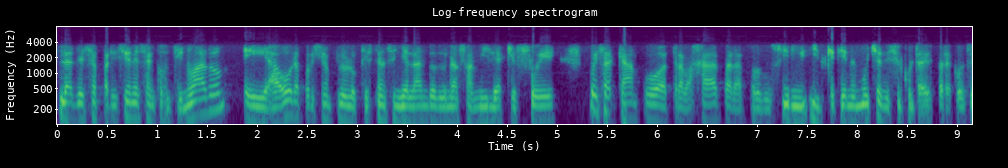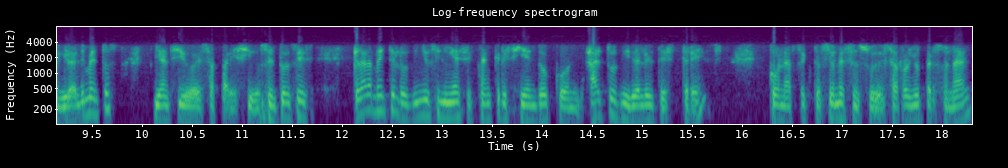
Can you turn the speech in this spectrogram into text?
Las desapariciones han continuado y ahora, por ejemplo, lo que están señalando de una familia que fue pues a campo a trabajar para producir y, que tiene muchas dificultades para conseguir alimentos y han sido desaparecidos. Entonces, claramente los niños y niñas están creciendo con altos niveles de estrés, con afectaciones en su desarrollo personal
